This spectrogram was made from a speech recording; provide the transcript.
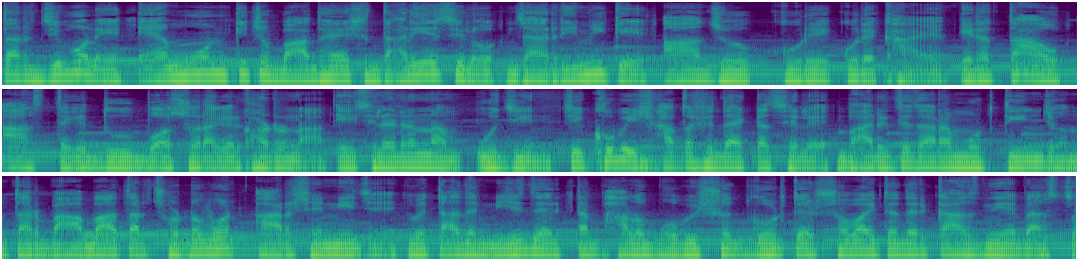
তার জীবনে এমন কিছু বাধা এসে দাঁড়িয়েছিল, যা রিমিকে আজও কুরে কুরে খায়। এটা তাও আজ থেকে দু বছর আগের ঘটনা। এই ছেলেটার নাম উজিন। সে খুবই সাদাসিধা একটা ছেলে। বাড়িতে তারা মোট তিনজন, তার বাবা, তার ছোট বোন, আর সে নিজে। তবে তাদের নিজেদের একটা ভালো ভবিষ্যৎ গড়তে সবাই তাদের কাজ নিয়ে ব্যস্ত।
